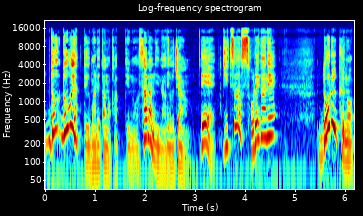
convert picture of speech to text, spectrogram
ど、どうやって生まれたのかっていうのはさらに謎じゃん。で、実はそれがね、努力の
